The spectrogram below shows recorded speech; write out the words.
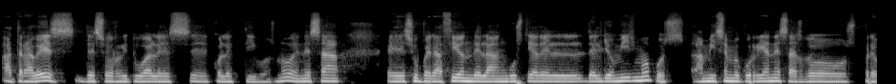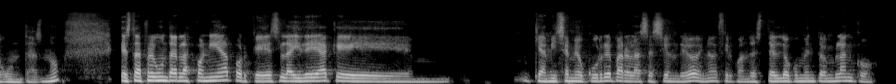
a través de esos rituales eh, colectivos. ¿no? En esa eh, superación de la angustia del, yo mismo, pues a mí se me ocurrían esas dos preguntas. ¿no? Estas preguntas las ponía porque es la idea que, que a mí se me ocurre para la sesión de hoy, ¿no? Es decir, cuando esté el documento en blanco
